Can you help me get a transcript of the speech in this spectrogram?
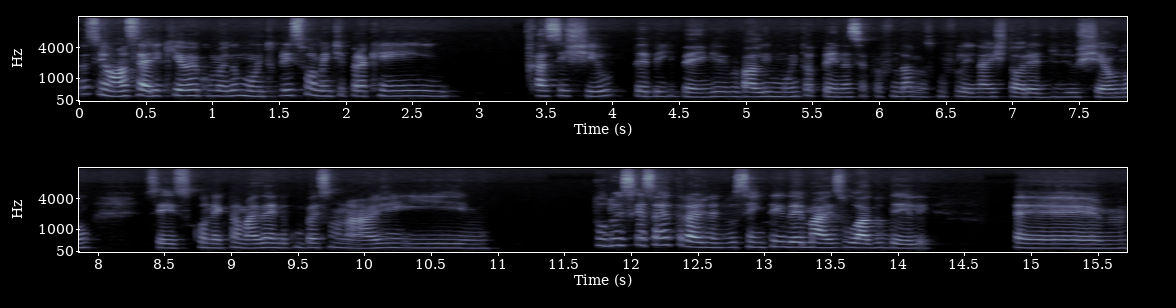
Assim, é uma série que eu recomendo muito, principalmente para quem assistiu The Big Bang, vale muito a pena se aprofundar mais, como eu falei, na história do Sheldon. Você se conecta mais ainda com o personagem e tudo isso que sai atrás, né? De você entender mais o lado dele. É...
